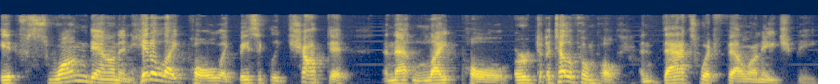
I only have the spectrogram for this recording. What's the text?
It swung down and hit a light pole, like basically chopped it, and that light pole or a telephone pole. And that's what fell on HB.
